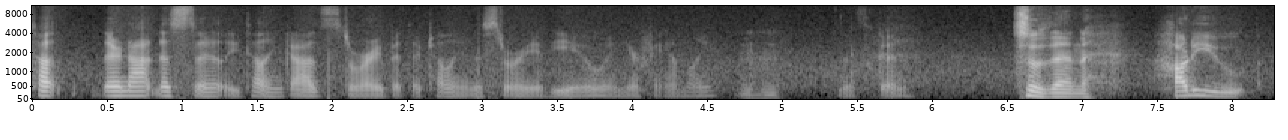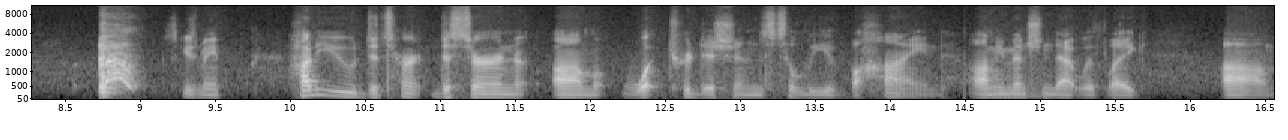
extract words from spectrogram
tell. They're not necessarily telling God's story, but they're telling the story of you and your family. Mhm. That's good. So then, how do you, excuse me, how do you deter, discern um, what traditions to leave behind? Um, you mentioned that with like, um,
